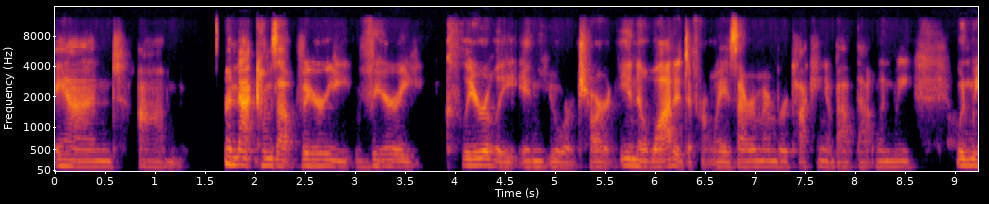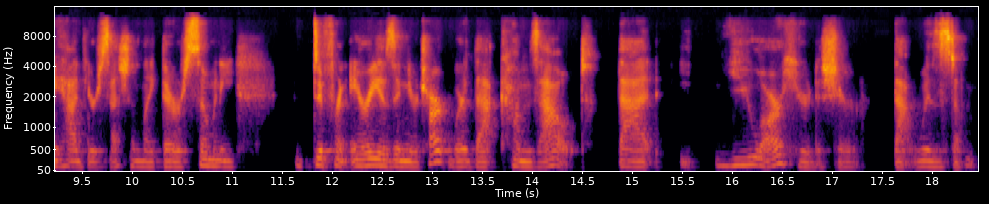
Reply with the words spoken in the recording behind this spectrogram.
And um and that comes out very very clearly in your chart in a lot of different ways. I remember talking about that when we when we had your session. Like there are so many different areas in your chart where that comes out that you are here to share that wisdom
